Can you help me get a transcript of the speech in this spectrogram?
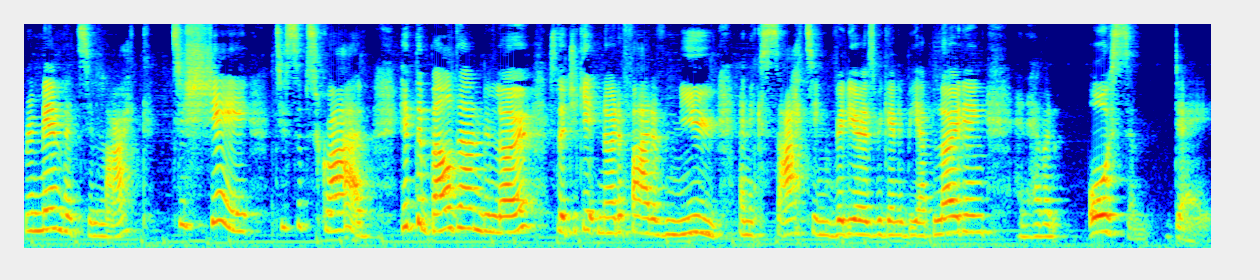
Remember to like, to share, to subscribe. Hit the bell down below so that you get notified of new and exciting videos we're going to be uploading. And have an awesome day.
